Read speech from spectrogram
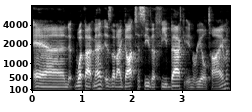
and what that meant is that I got to see the feedback in real time.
